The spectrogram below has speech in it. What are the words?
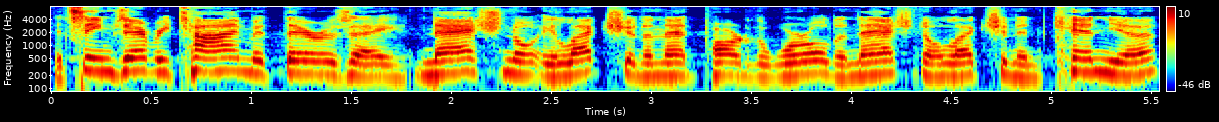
It seems every time that there is a national election in that part of the world, a national election in Kenya,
